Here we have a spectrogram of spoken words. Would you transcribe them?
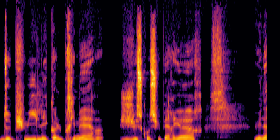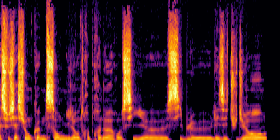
depuis l'école primaire jusqu'au supérieur. Une association comme 100 000 entrepreneurs aussi euh, cible les étudiants.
